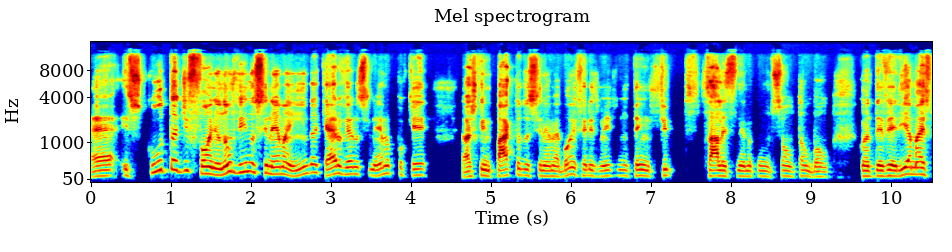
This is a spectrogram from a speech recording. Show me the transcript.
É, escuta de fone. Eu não vi no cinema ainda, quero ver no cinema, porque eu acho que o impacto do cinema é bom. Infelizmente, não tem sala de cinema com um som tão bom quanto deveria, mas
